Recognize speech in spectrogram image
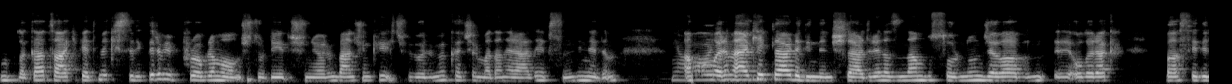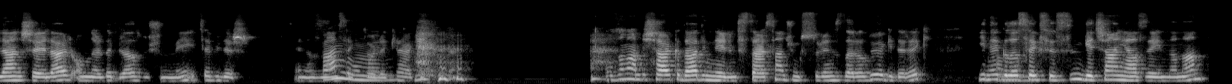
mutlaka takip etmek istedikleri bir program olmuştur diye düşünüyorum. Ben çünkü hiçbir bölümü kaçırmadan herhalde hepsini dinledim. Ya Ama var umarım erkekler de dinlemişlerdir. En azından bu sorunun cevabı e, olarak bahsedilen şeyler onları da biraz düşünmeye itebilir. En azından Ben sektördeki erkekler. o zaman bir şarkı daha dinleyelim istersen çünkü süremiz daralıyor giderek. Yine Tamam. Glass Access'in geçen yaz yayınlanan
